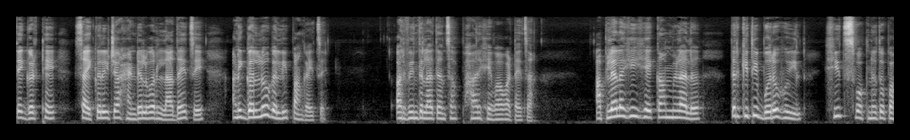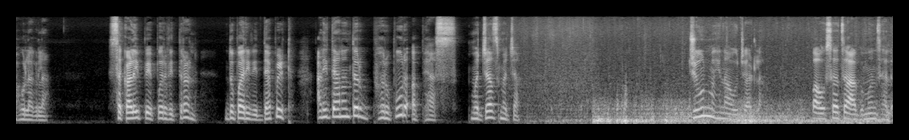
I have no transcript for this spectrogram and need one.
ते गठ्ठे सायकलीच्या हँडलवर लादायचे आणि गल्लोगल्ली पांगायचे. अरविंदला त्यांचा फार हेवा वाटायचा. आपल्यालाही हे काम मिळालं तर किती बरं होईल हीच स्वप्न तो पाहू लागला. सकाळी पेपर वितरण दुपारी विद्यापीठ आणि त्यानंतर भरपूर अभ्यास. मज्जाच मज्जा. जून महिना उजाडला. पावसाचं आगमन झालं.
